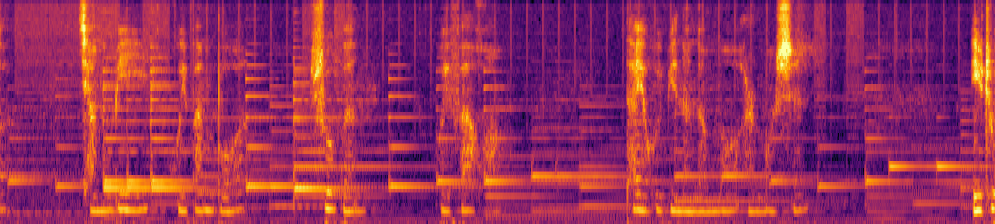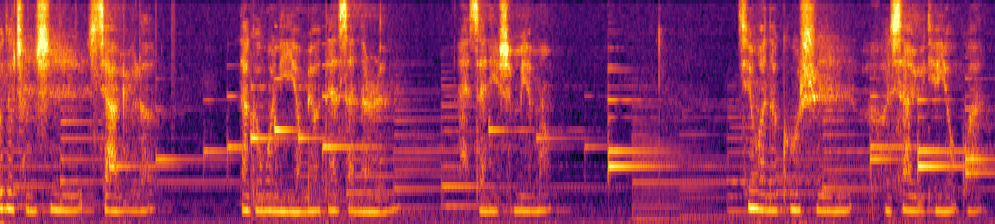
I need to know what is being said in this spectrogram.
墙壁会斑驳，书本会发黄，他也会变得冷漠而陌生。你住的城市下雨了，那个问你有没有带伞的人还在你身边吗？今晚的故事和下雨天有关。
